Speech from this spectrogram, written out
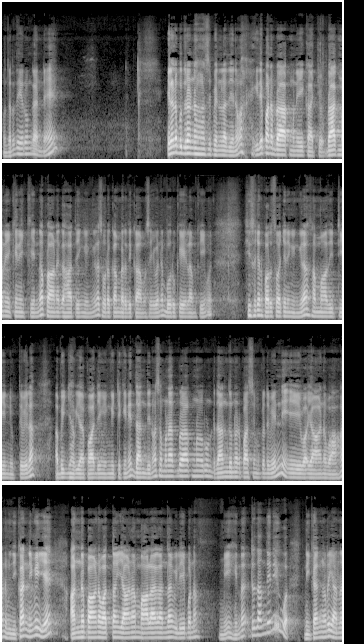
හොඳට තේරුම් ගන්න ඈ. ඊළඟ බුදුරණවහන්සේ පෙන්වලා දෙනවා ඉදපණ බ්‍රාහ්මණේ කච්චෝ. බ්‍රාහ්මණේ කෙනෙක් ඉන්න ප්‍රාණඝාතයෙන් එංගිලා සොරකම් බරදිකාම සේවන බොරු කේලම් කීම හිසචන පරුස වචනෙන් එංගිලා සම්මාදිට්ඨියෙන් යුක්ත වෙලා අභිජ්ජා ව්‍යාපාදයෙන් එංගිච්ච කෙනෙක් දන් දෙනවා සමනක් බ්‍රාහ්මණවරුන්ට දන් දුන්නාට පස්සේ මොකද වෙන්නේ? ඒ යාන වාහන. නිකන් නෙමෙයි ඈ. අන්න පාන වත්තන් යානම් මාලා ගන්දම් විලේපන මේ හෙනට දන් දෙනේවුවා නිකන් අර යන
